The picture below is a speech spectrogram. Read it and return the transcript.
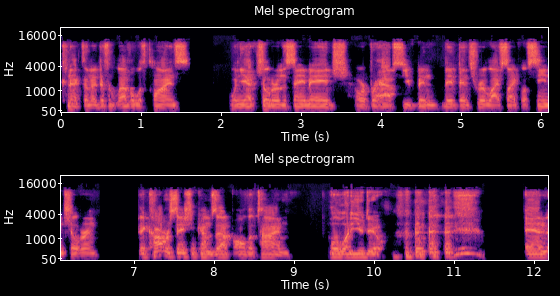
connect on a different level with clients when you have children the same age, or perhaps you've been they've been through a life cycle of seeing children. The conversation comes up all the time. Well, what do you do? and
